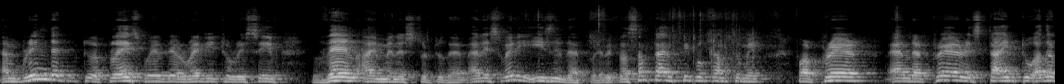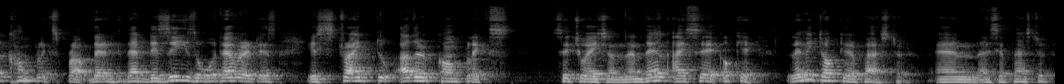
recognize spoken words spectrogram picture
and bring them to a place where they're ready to receive. Then i minister to them. And it's very easy that way because sometimes people come to me for prayer, and that prayer is tied to other complex problems. That, that disease or whatever it is is tied to other complex situations. And then I say, okay, let me talk to your pastor. And I say, Pastor,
